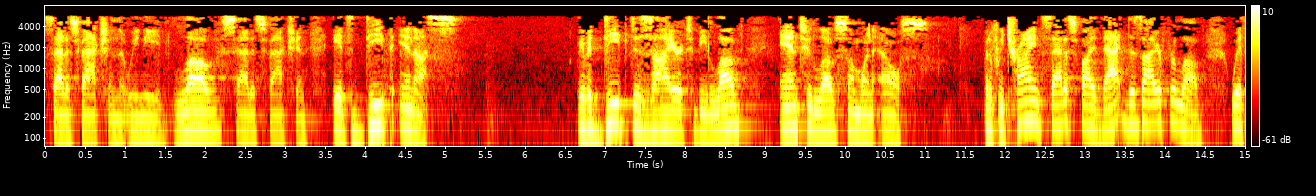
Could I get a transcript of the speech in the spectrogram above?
satisfaction that we need. Love satisfaction. It's deep in us. We have a deep desire to be loved and to love someone else. But if we try and satisfy that desire for love with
